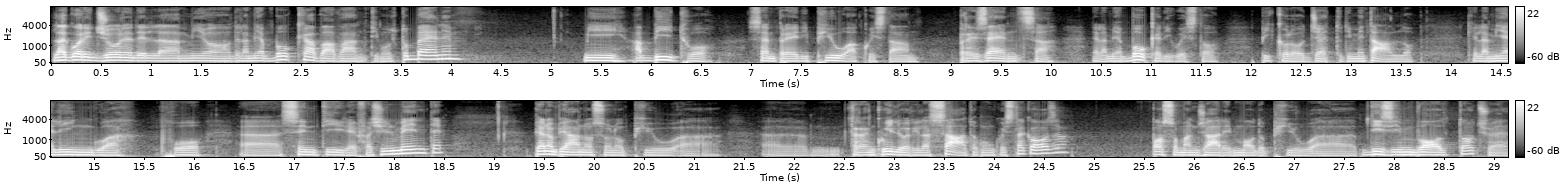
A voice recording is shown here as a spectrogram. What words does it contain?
La guarigione del mio, della mia bocca va avanti molto bene, mi abituo sempre di più a questa presenza nella mia bocca di questo piccolo oggetto di metallo che la mia lingua può uh, sentire facilmente piano piano sono più uh, uh, tranquillo e rilassato con questa cosa, posso mangiare in modo più uh, disinvolto, cioè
